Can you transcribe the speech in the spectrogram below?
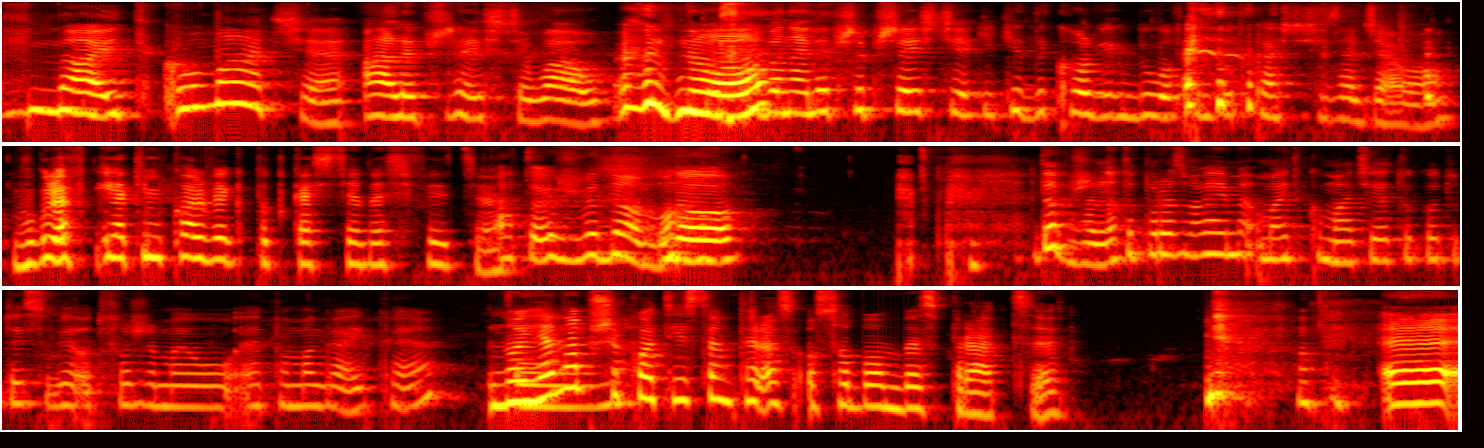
w majtkomacie. Ale przejście, wow. To jest No. chyba najlepsze przejście, jakie kiedykolwiek było w tym podcaście się zadziało. W ogóle w jakimkolwiek podcaście na świecie. A to już wiadomo. No. Dobrze, no to porozmawiajmy o majtkomacie. Ja tylko tutaj sobie otworzę moją e, pomagajkę. No ja na przykład jestem teraz osobą bez pracy. E,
